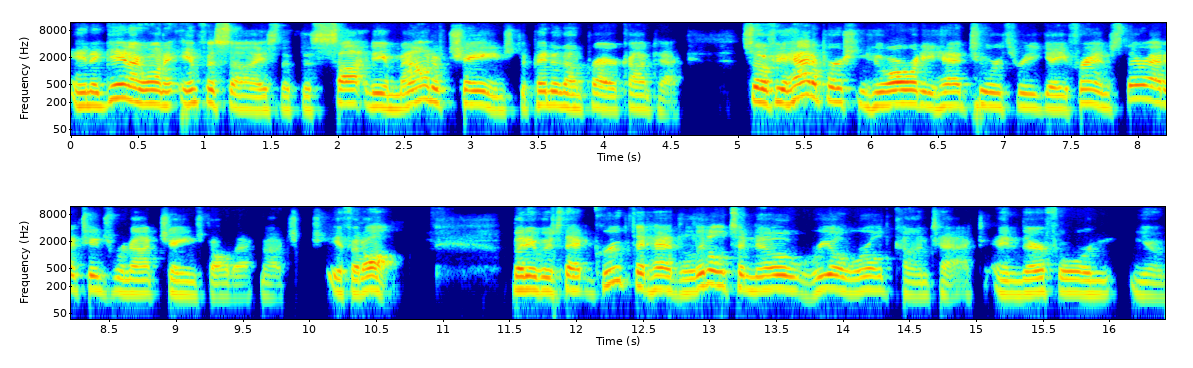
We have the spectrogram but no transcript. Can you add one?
And again, I want to emphasize that the, the amount of change depended on prior contact. So if you had a person who already had two or three gay friends, their attitudes were not changed all that much, if at all. But it was that group that had little to no real world contact and therefore, you know,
